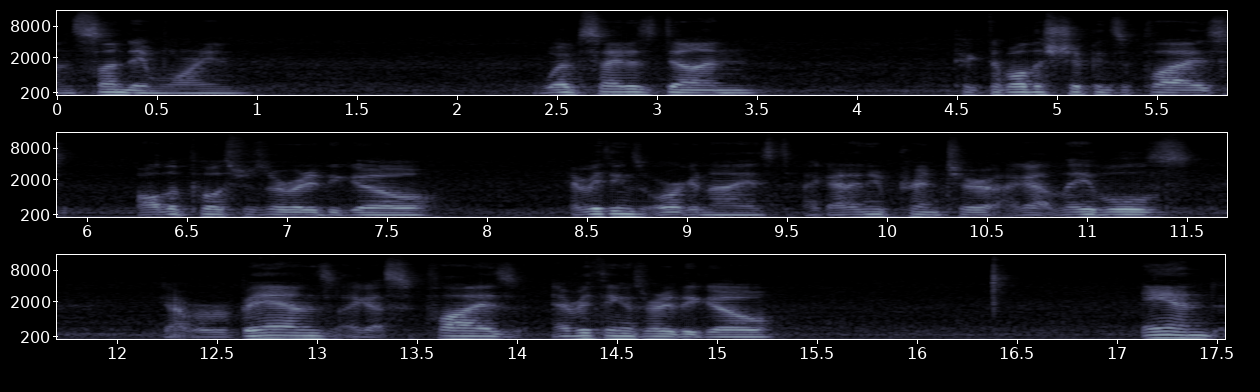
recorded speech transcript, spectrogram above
on Sunday morning. Website is done. Picked up all the shipping supplies. All the posters are ready to go. Everything's organized. I got a new printer. I got labels. Got rubber bands. I got supplies. Everything is ready to go. And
